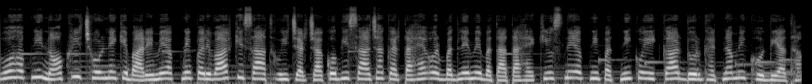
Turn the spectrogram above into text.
वह अपनी नौकरी छोड़ने के बारे में अपने परिवार के साथ हुई चर्चा को भी साझा करता है और बदले में बताता है कि उसने अपनी पत्नी को एक कार दुर्घटना में खो दिया था।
